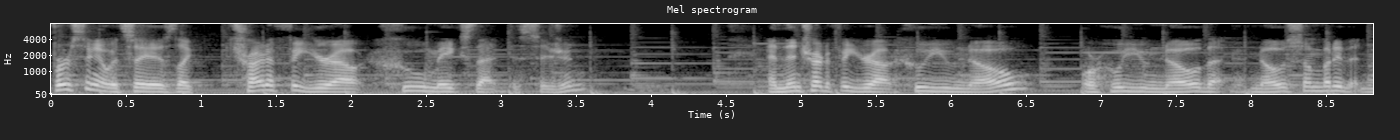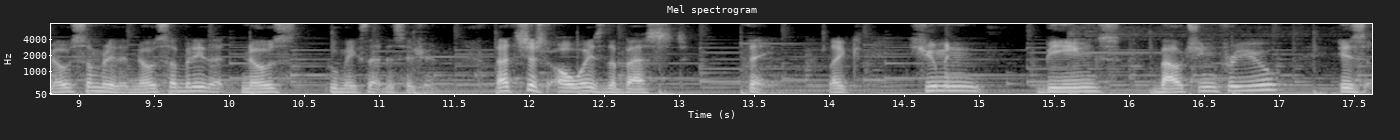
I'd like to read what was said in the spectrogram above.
First thing I would say is like try to figure out who makes that decision and then try to figure out who you know or who you know that knows somebody that knows somebody that knows somebody that knows who makes that decision. That's just always the best thing. Like human beings vouching for you is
